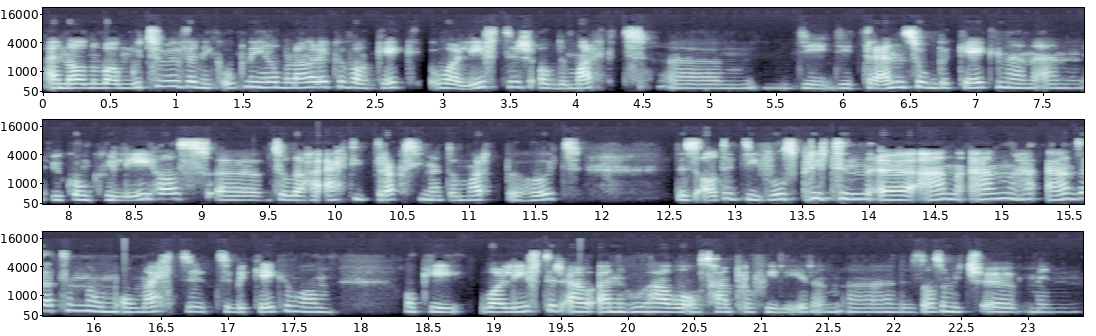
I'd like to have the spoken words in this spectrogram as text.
en dan, wat moeten we, vind ik ook een heel belangrijke, van kijk, wat leeft er op de markt? Um, die, die trends ook bekijken en, en uw conculega's, uh, zodat je echt die tractie met de markt behoudt. Dus altijd die voelsprieten uh, aan, aan, aanzetten om, om echt te, te bekijken van, oké, wat leeft er en, hoe gaan we ons gaan profileren? Uh, dus dat is een beetje mijn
